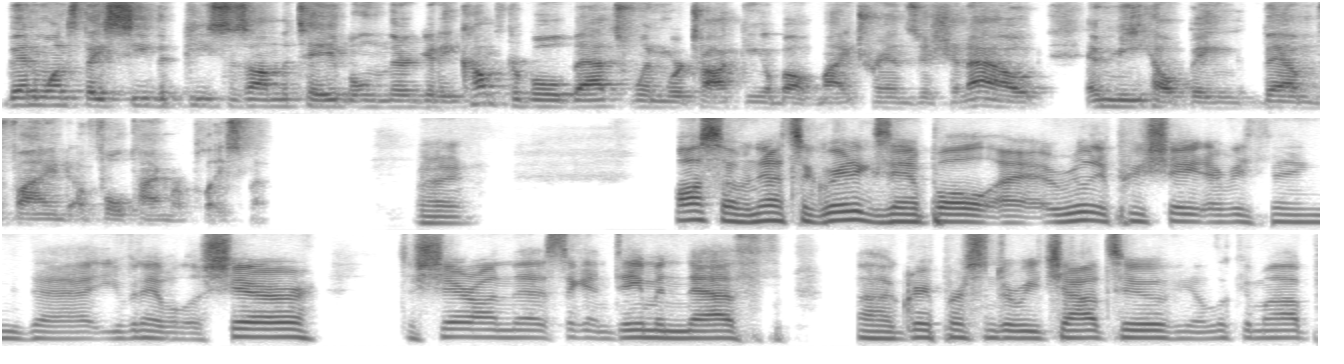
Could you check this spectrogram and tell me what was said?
Then once they see the pieces on the table and they're getting comfortable that's when we're talking about my transition out and me helping them find a full-time replacement. Right. Awesome. And that's a great example. I really appreciate everything that you've been able to share to share on this. Again damon neth uh, great person to reach out to. If you look him up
